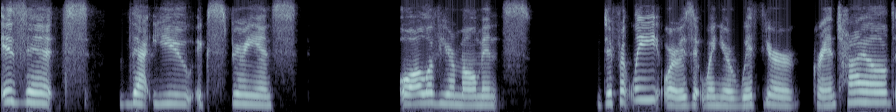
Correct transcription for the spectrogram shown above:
is it that you experience all of your moments differently, or is it when you're with your grandchild?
